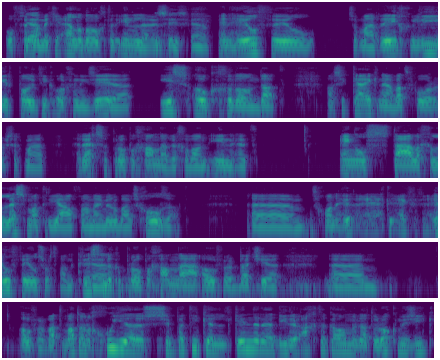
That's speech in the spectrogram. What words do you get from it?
Of zeg maar met je elleboog erin leunen. Precies, ja. En heel veel, zeg maar, regulier politiek organiseren is ook gewoon dat. Als ik kijk naar wat voor, zeg maar, rechtse propaganda er gewoon in het Engelstalige lesmateriaal van mijn middelbare school zat. Ehm, het is gewoon heel, heel veel soort van christelijke propaganda over dat je. ehm, over wat, wat een goede, sympathieke kinderen die erachter komen dat rockmuziek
